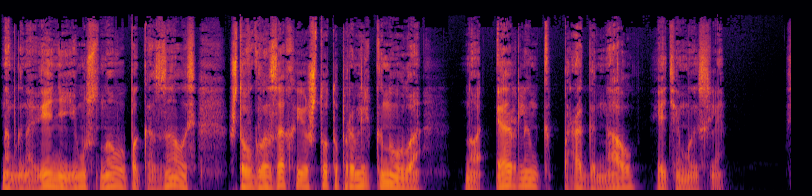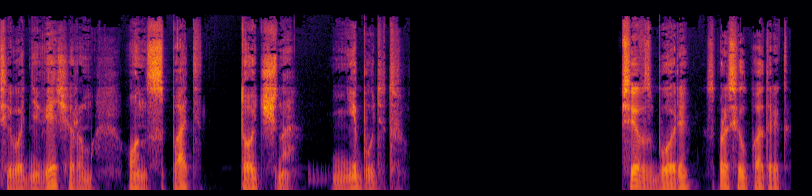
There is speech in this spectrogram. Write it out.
На мгновение ему снова показалось, что в глазах ее что-то промелькнуло, но Эрлинг прогнал эти мысли. Сегодня вечером он спать точно не будет. «Все в сборе?» — спросил Патрик.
